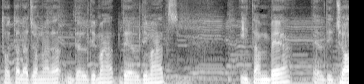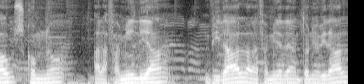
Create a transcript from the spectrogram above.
tota la jornada del, dima, del dimarts i també el dijous, com no, a la família Vidal, a la família d'Antonio Vidal,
